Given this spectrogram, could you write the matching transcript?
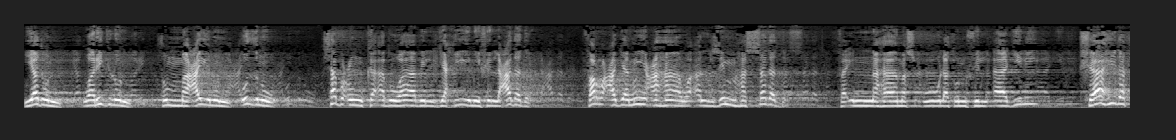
يد ورجل ثم عين أذن. سبع كأبواب الجحيم في العدد. فرع جميعها وألزمها السدد. فإنها مسؤولة في الآجل شاهدة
